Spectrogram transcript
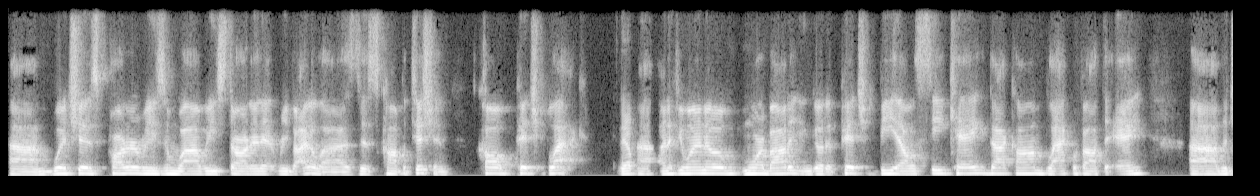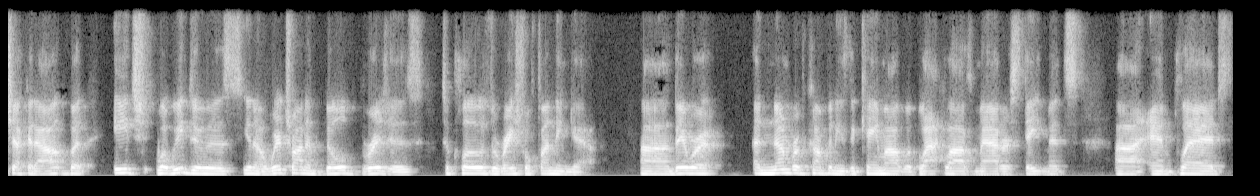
um, which is part of the reason why we started at Revitalize this competition called Pitch Black. Yep. Uh, and if you want to know more about it, you can go to pitchblck.com, black without the A, uh, to check it out. But each, what we do is, you know, we're trying to build bridges to close the racial funding gap. Uh, there were a number of companies that came out with Black Lives Matter statements uh, and pledged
